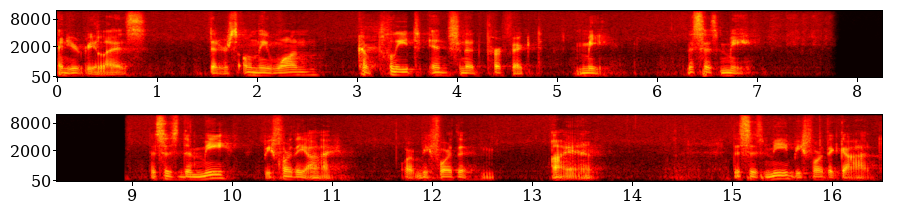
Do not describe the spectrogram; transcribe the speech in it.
And you realize that there's only one complete, infinite, perfect me. This is me. This is the me before the I, or before the I am. This is me before the God.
